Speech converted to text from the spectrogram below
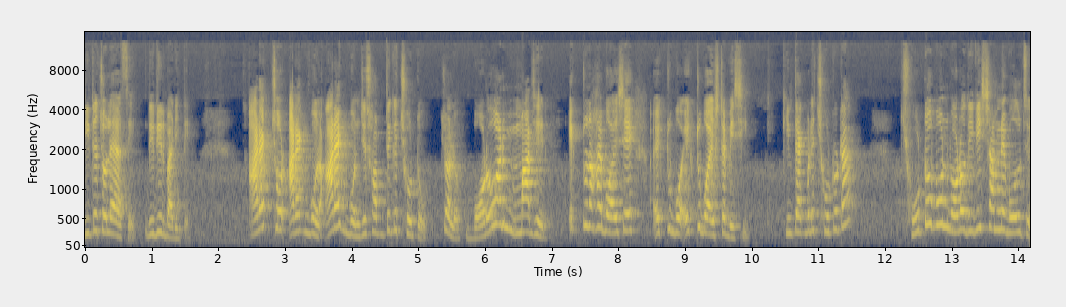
দিতে চলে আসে দিদির বাড়িতে। আরেক ছো, আরেক বোন আরেক বোন যে সব থেকে ছোট, চলো, বড় আর মাঝের, একটু না হয় বয়সে, একটু একটু বয়সটা বেশি। কিন্তু একবারে ছোটটা, ছোট বোন বড় দিদির সামনে বলছে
